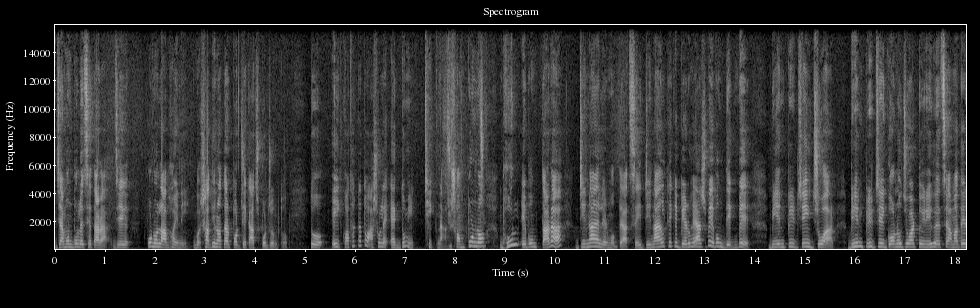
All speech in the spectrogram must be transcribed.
যেমন বলেছে তারা যে কোনো লাভ হয়নি স্বাধীনতার পর থেকে আজ পর্যন্ত। তো এই কথাটা তো আসলে একদমই ঠিক না। সম্পূর্ণ ভুল এবং তারা ডিনায়ালের মধ্যে আছে। এই ডিনায়াল থেকে বের হয়ে আসবে এবং দেখবে বিএনপির যেই জোয়ার বিএনপির যেই গণজোয়ার তৈরি হয়েছে। আমাদের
